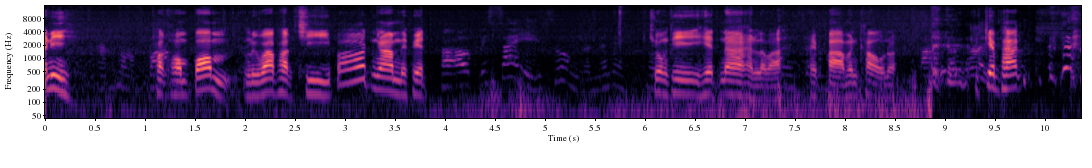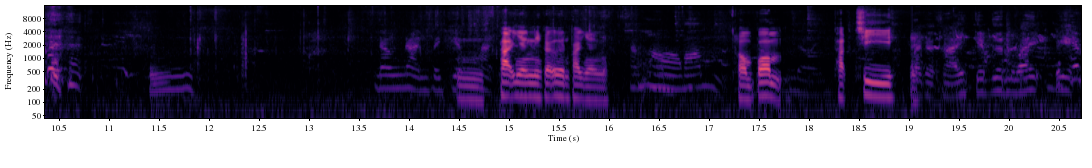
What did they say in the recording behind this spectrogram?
อันนี้ผักหอมผักหอมป้อม หรือว่าผักชีป๊อดงามในเพชรเขาเอาไปใส่ช่วงนั้นนั่นเองช่วงที่เฮ็ดหน้าหันละวะ ให้ปลามันเข้าเนาะเก็บผักน้องนันไปเก็อืบมผักผักหยังนี่ก็เอิ้นผักหยังนี่ทั้งหอมป้อมหอมป้อม เลยผักชี ไปกับขายเก็บเงินไว้เก็บ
